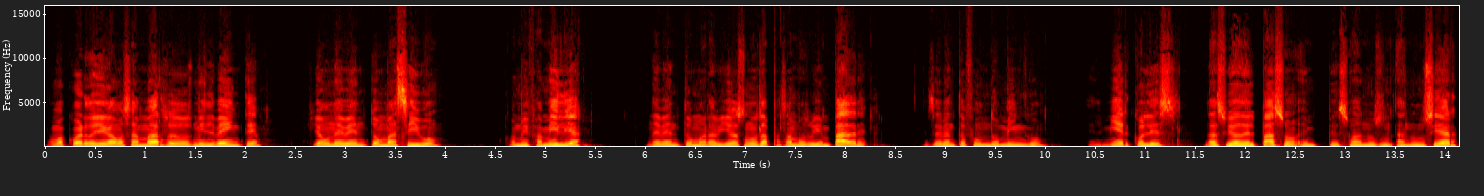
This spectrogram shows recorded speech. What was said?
Yo me acuerdo, llegamos a marzo de 2020, fui a un evento masivo con mi familia, un evento maravilloso, nos la pasamos bien padre. Ese evento fue un domingo. El miércoles la ciudad del Paso empezó a anunciar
